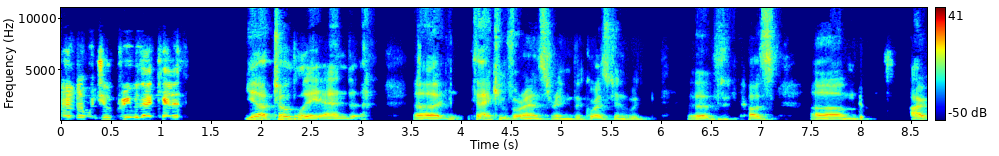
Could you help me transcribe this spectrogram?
I don't know would you agree with that kenneth? Yeah totally and uh, thank you for answering the question uh, because um, I,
